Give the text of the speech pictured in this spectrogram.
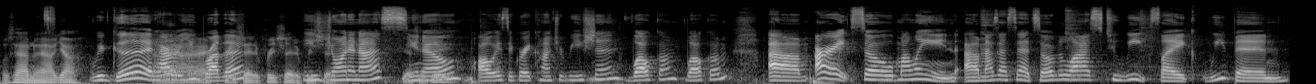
What's happening? How y'all? We're good. How All are you, right, brother? appreciate it, appreciate it, He's appreciate it. joining us. Yes, you know, indeed. always a great contribution. Welcome, welcome. Um, all right, so Marlene, um, as I said, so over the last two weeks, like we've been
